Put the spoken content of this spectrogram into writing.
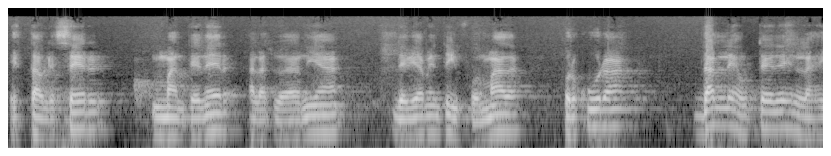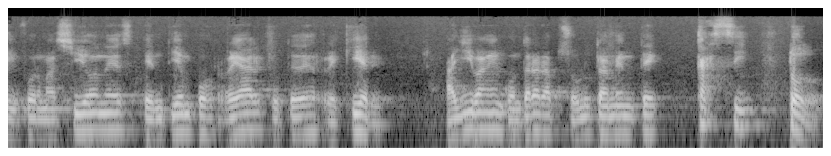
establecer, mantener a la ciudadanía debidamente informada, procura darles a ustedes las informaciones en tiempo real que ustedes requieren. Allí van a encontrar absolutamente casi todo.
